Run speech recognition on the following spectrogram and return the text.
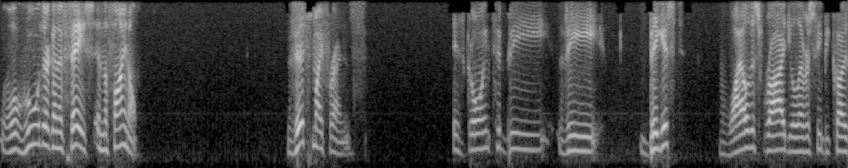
who they're going to face in the final. This, my friends, is going to be the biggest, wildest ride you'll ever see because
